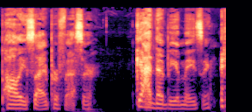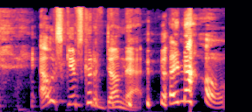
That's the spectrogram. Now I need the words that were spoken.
poli sci professor. God, that'd be amazing. Alex Gibbs could have done that. I know.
